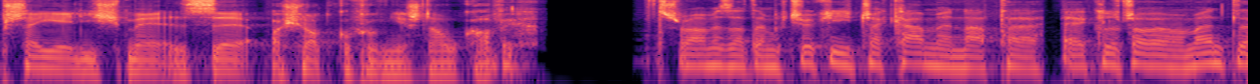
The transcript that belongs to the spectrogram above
przejęliśmy z ośrodków również naukowych. Trzymamy zatem kciuki i czekamy na te e, kluczowe momenty,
